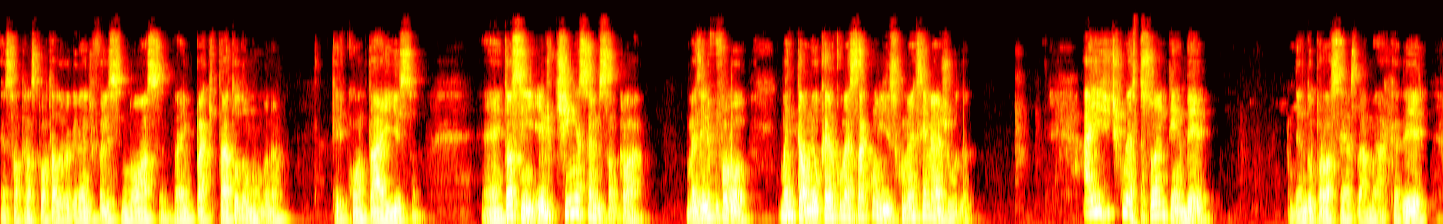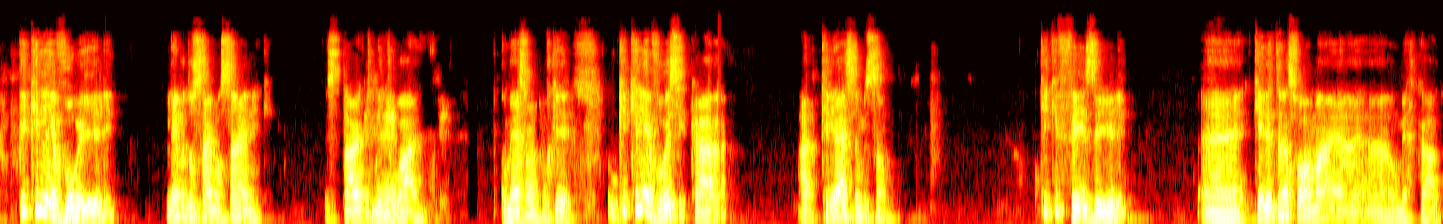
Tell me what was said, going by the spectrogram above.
é só uma transportadora grande. Eu falei assim, nossa, vai impactar todo mundo, né? Queria contar isso. É, então, assim, ele tinha essa missão clara. Mas ele falou: mas então, eu quero começar com isso, como é que você me ajuda? Aí a gente começou a entender, dentro do processo da marca dele, o que que levou ele, lembra do Simon Sinek? Start uhum. with why. Começa uhum. por quê? O que que levou esse cara a criar essa missão? O que que fez ele é, querer transformar a, a, o mercado?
